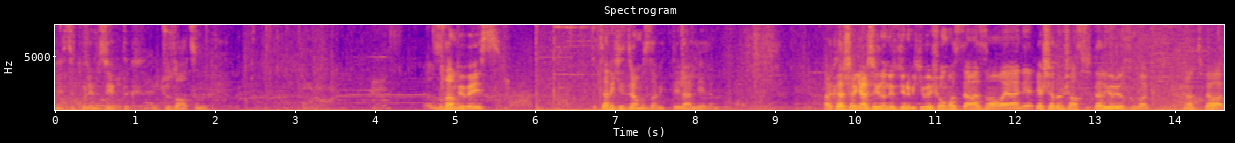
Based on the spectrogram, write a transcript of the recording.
Neyse kulemizi yıktık. 300 altın. Hızlıdan bir base. Titanic hidramız da bitti ilerleyelim. Arkadaşlar gerçekten üzgünüm 2-5 olmak istemezdim ama yani yaşadığım şanssızlıkları görüyorsunuz bak. Şuna tipe bak.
